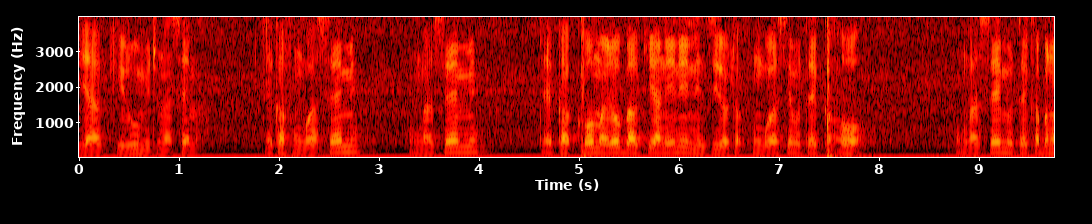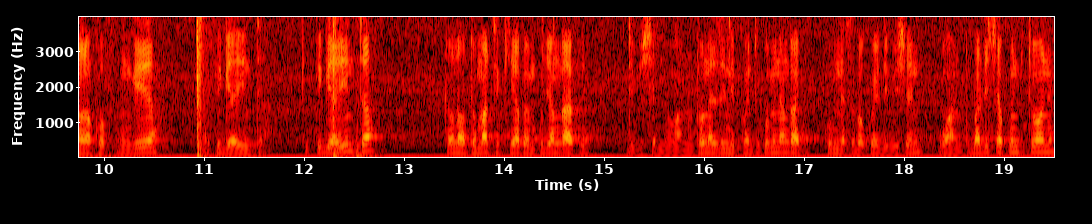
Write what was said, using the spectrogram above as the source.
ya kirumi tunasema. Utaweka fungua semi funga semi. Utaweka koma iliyobakia nini? Ni zile utafungua semi utaweka o funga semi utaweka bano la kufungia upiga enter ukipiga enter utaona automatic hapa imekuja ngapi? Division 1 utaona hizi ni point 10 na ngapi? 17 kwa division 1 tubadilisha point tuone.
